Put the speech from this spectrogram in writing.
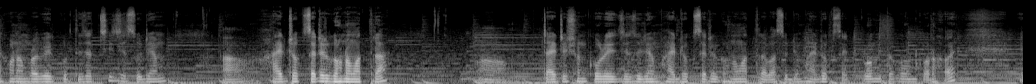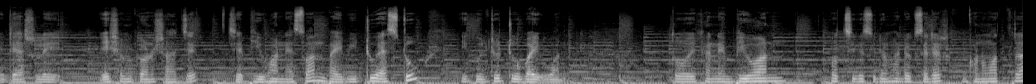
এখন আমরা বের করতে যাচ্ছি যে সোডিয়াম হাইড্রোক্সাইডের ঘনমাত্রা টাইট্রেশন করে যে সোডিয়াম হাইড্রোক্সাইডের ঘনমাত্রা বা সোডিয়াম হাইড্রোক্সাইড প্রমিতকরণ করা হয়, এটা আসলে এই সমীকরণের সাহায্যে যে V one S one by V two S two equal to two by one তো এখানে ভি ওয়ান হচ্ছে কি সোডিয়াম হাইড্রোক্সাইডের ঘনমাত্রা,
